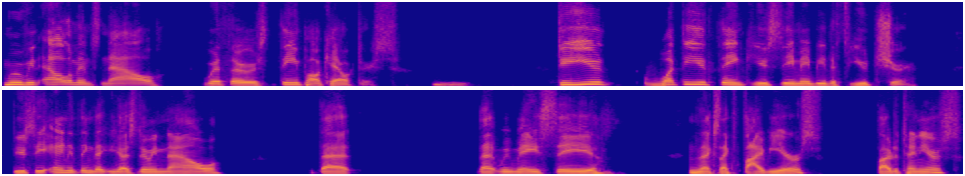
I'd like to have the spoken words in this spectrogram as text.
moving elements now with those theme park characters Mhm. do you what do you think you see maybe the future do you see anything that you guys doing now that that we may see in the next like five years five to ten years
